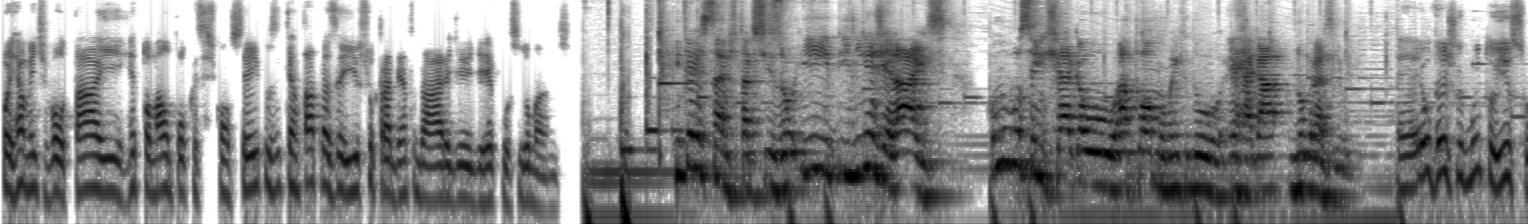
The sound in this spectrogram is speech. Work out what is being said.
foi realmente voltar e retomar um pouco esses conceitos e tentar trazer isso para dentro da área de, de recursos humanos. Interessante, Tarciso. E em linhas gerais, como você enxerga o atual momento do RH no Brasil? É, eu vejo muito isso,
